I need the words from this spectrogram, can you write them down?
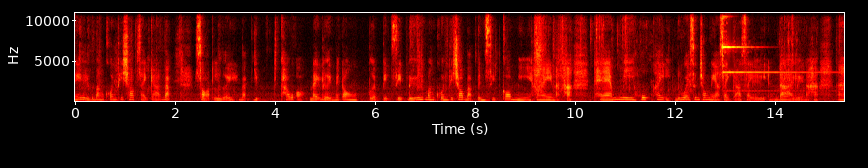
นี้ หรือบางคนที่ชอบใส่การ์ดแบบสอดเลยแบบหยิบเข้าออกได้เลยไม่ต้องเปิดปิดซิป หรือบางคนที่ชอบแบบเป็นซิปก็มีให้นะคะ แถมมีฮุกให้อีกด้วย ซึ่งช่องนี้ใส่การ์ดใส่เหรียญได้เลยนะคะอ่า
